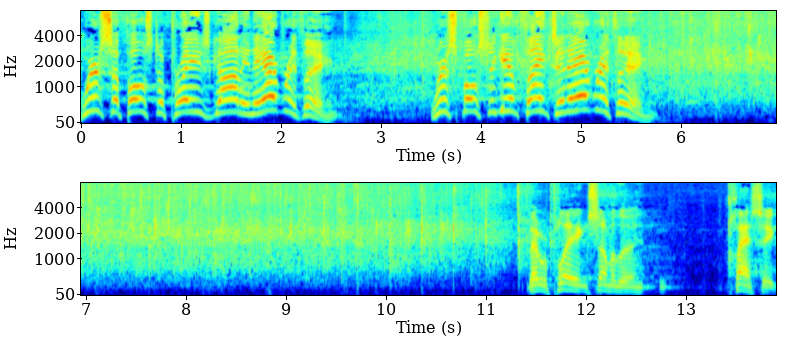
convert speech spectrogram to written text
We're supposed to praise God in everything. We're supposed to give thanks in everything. They were playing some of the classic,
